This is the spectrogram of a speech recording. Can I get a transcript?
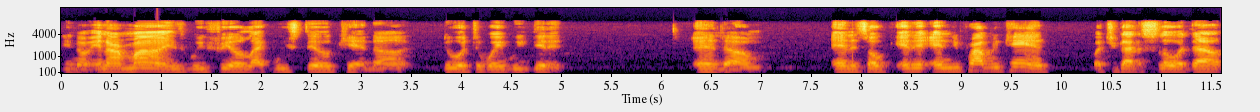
you know, in our minds, we feel like we still can uh, do it the way we did it, and um, and it's okay, and, and you probably can, but you got to slow it down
